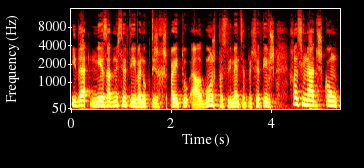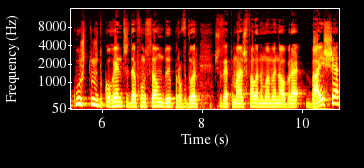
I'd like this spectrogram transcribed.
e da mesa administrativa no que diz respeito a alguns procedimentos administrativos relacionados com custos decorrentes da função de provedor. José Tomás fala numa manobra baixa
